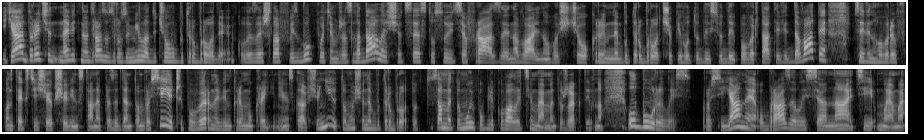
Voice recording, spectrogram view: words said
Я, до речі, навіть не одразу зрозуміла, до чого бутерброди. Коли зайшла в Фейсбук, потім вже згадала, що це стосується фрази Навального, що Крим не бутерброд, щоб його туди-сюди повертати, віддавати. Це він говорив в контексті, що якщо він стане президентом Росії, чи поверне він Крим Україні. Він сказав, що ні, тому що не бутерброд. От саме тому і публікували ці меми дуже активно. Обурились росіяни образилися на ці меми.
